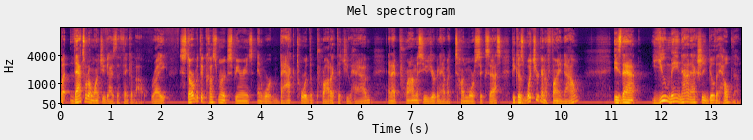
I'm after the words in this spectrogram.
but that's what i want you guys to think about right start with the customer experience and work back toward the product that you have and i promise you you're going to have a ton more success because what you're going to find out is that you may not actually be able to help them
